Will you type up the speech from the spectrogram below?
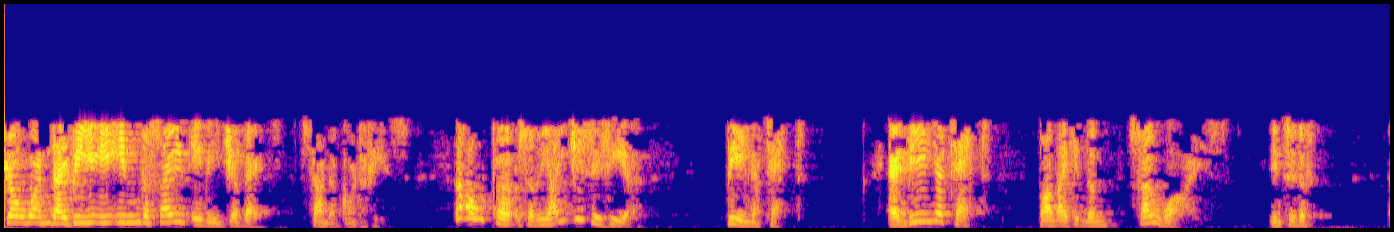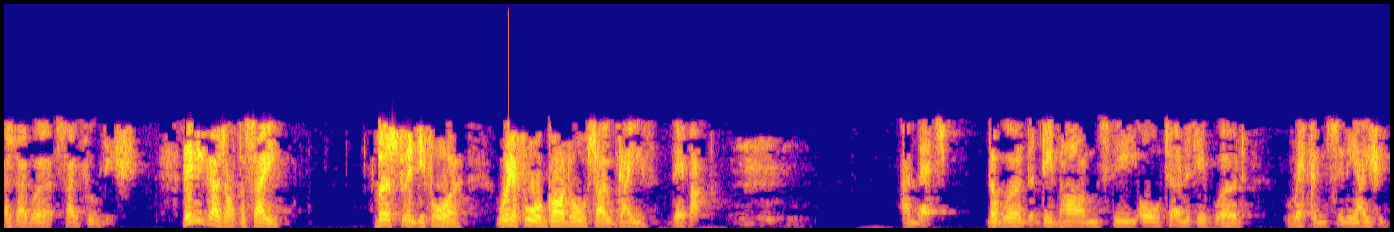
shall one day be in the same image of that Son of God of his. The whole purpose of the ages is here. Being attacked. And being attacked by making them so wise instead of as they were so foolish. Then he goes on to say, verse 24, wherefore God also gave them up. And that's the word that demands the alternative word reconciliation.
